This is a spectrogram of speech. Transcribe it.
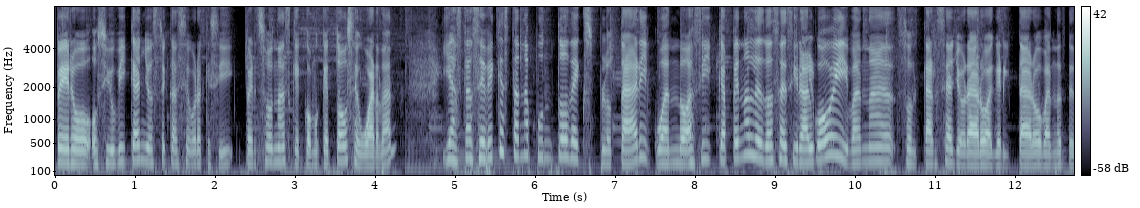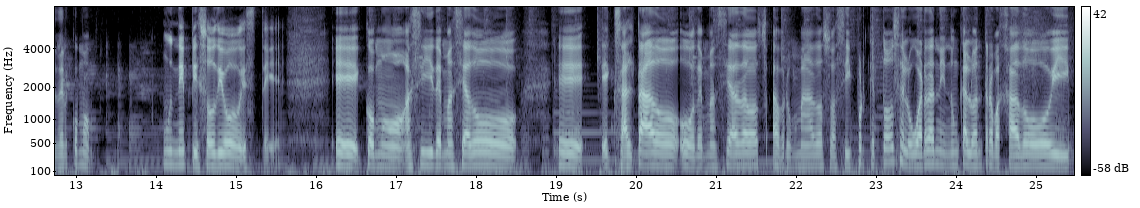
pero o si ubican, yo estoy casi segura que sí, personas que como que todo se guardan y hasta se ve que están a punto de explotar y cuando así que apenas les vas a decir algo y van a soltarse a llorar o a gritar o van a tener como un episodio este eh, como así demasiado eh, exaltado o demasiados abrumados o así, porque todos se lo guardan y nunca lo han trabajado y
